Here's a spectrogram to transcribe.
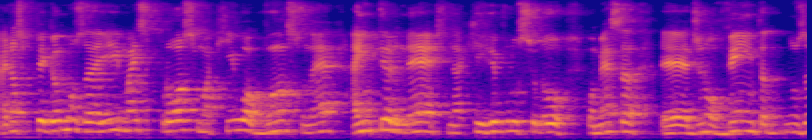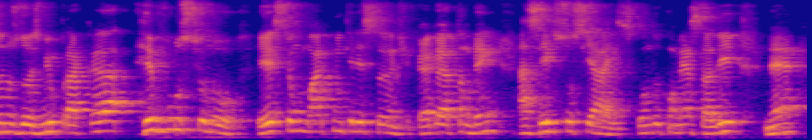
Aí nós pegamos aí mais próximo aqui o avanço, né, a internet, né, que revolucionou, começa é, de 90, nos anos 2000 para cá, revolucionou. Esse é um marco interessante. Pega também as redes sociais, quando começa ali, né,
